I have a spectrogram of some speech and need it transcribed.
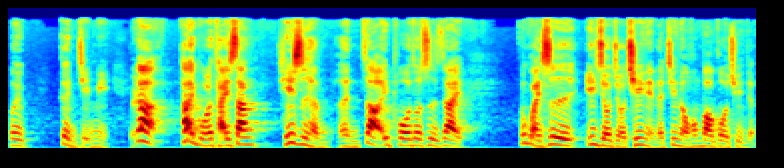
会更紧密。那泰国的台商其实很很早一波都是在。不管是一九九七年的金融风暴过去的，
